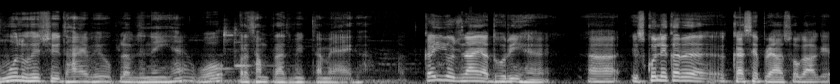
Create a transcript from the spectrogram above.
मूलभूत सुविधाएँ भी उपलब्ध नहीं हैं वो प्रथम प्राथमिकता में आएगा। कई योजनाएँ अधूरी हैं इसको लेकर कैसे प्रयास होगा आगे?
